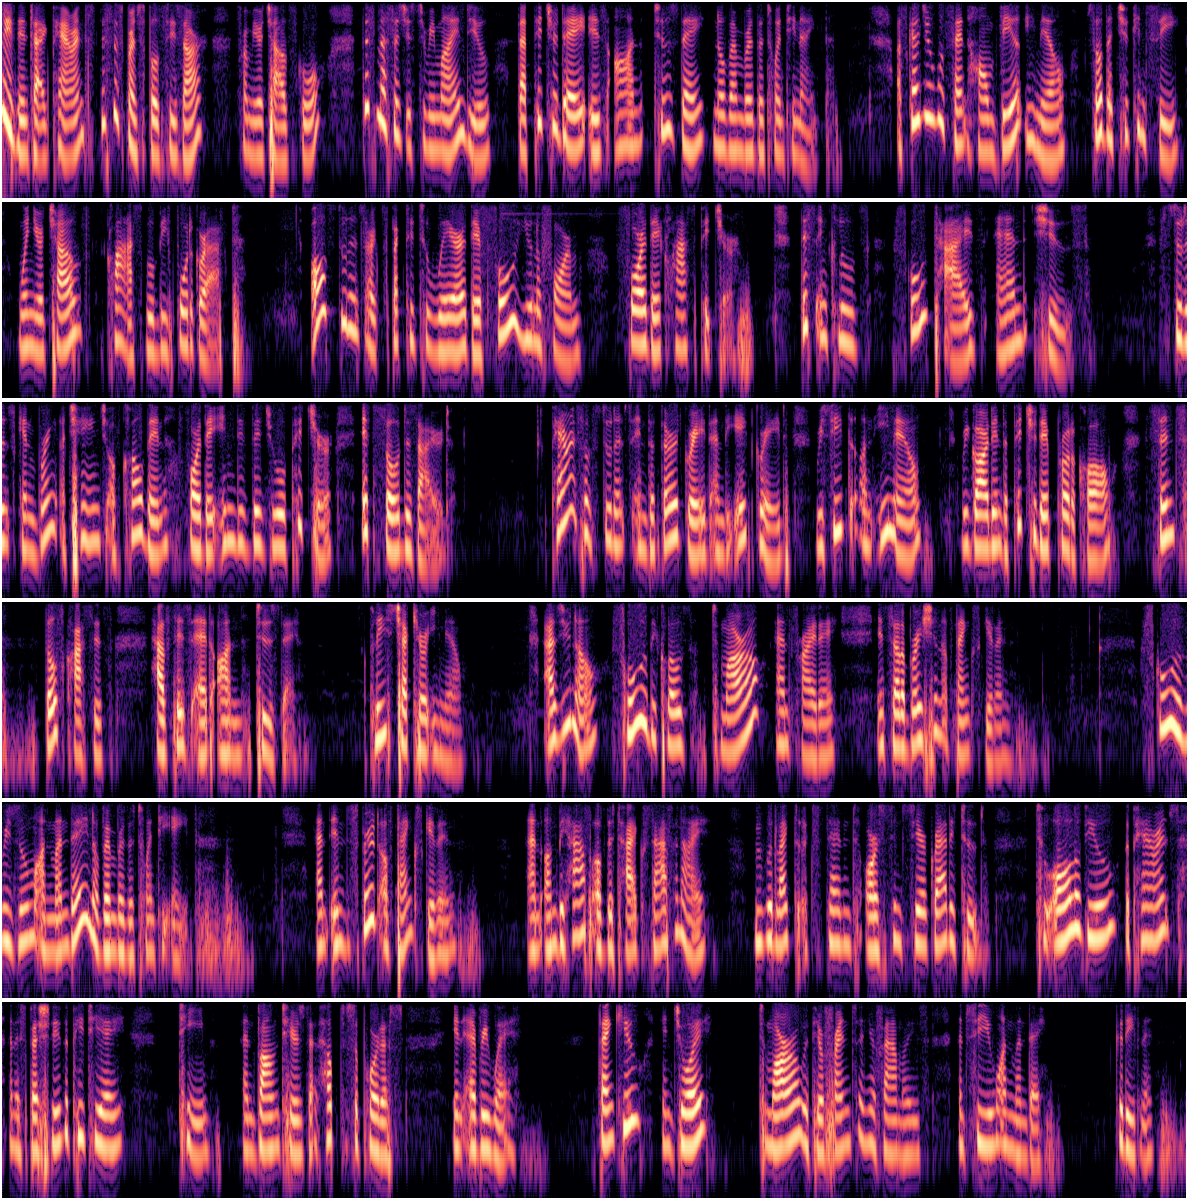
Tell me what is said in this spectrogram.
Good evening, TAG parents. This is Principal Cesar from your child's school. This message is to remind you that Picture Day is on Tuesday, November the 29th. A schedule was sent home via email so that you can see when your child's class will be photographed. All students are expected to wear their full uniform for their class picture. This includes school ties and shoes. Students can bring a change of clothing for their individual picture if so desired. Parents of students in the third grade and the eighth grade received an email regarding the Picture Day protocol since those classes have phys ed on Tuesday. Please check your email. As you know, school will be closed tomorrow and Friday in celebration of Thanksgiving. School will resume on Monday, November the 28th. And in the spirit of Thanksgiving, and on behalf of the TAG staff and I, we would like to extend our sincere gratitude to all of you, the parents, and especially the PTA team and volunteers that help to support us in every way. Thank you. Enjoy tomorrow with your friends and your families, and see you on Monday. Good evening.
